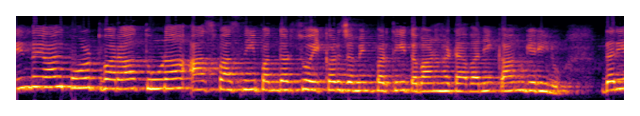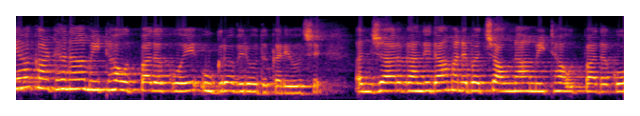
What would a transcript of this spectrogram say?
દીનદયાલ પોર્ટ દ્વારા તુણા આસપાસની પંદરસો એકર જમીન પરથી દબાણ હટાવવાની કામગીરીનો દરિયાકાંઠાના મીઠા ઉત્પાદકોએ ઉગ્ર વિરોધ કર્યો છે. અંજાર, ગાંધીધામ અને ભચાઉના મીઠા ઉત્પાદકો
